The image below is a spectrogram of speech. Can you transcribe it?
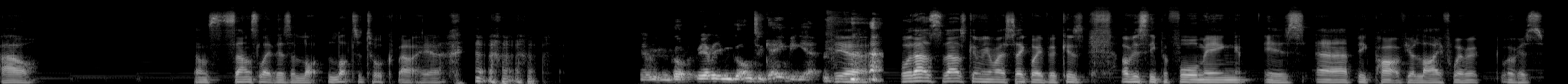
Wow, sounds sounds like there's a lot lot to talk about here. We haven't even got we haven't even got onto gaming yet. yeah well that's that's gonna be my segue because obviously performing is a big part of your life whether whether it's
